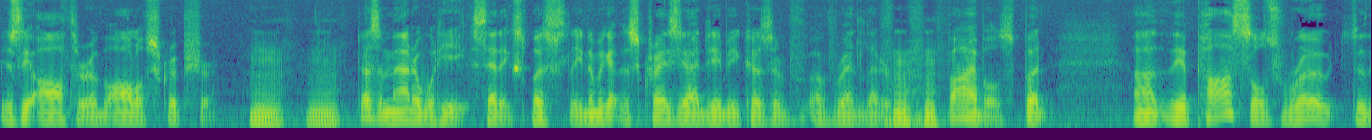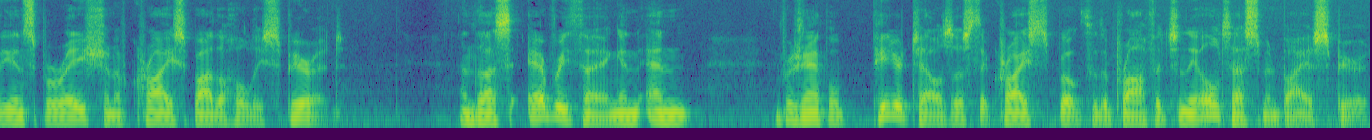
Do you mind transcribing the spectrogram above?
is the author of all of Scripture. Mm-hmm. Doesn't matter what he said explicitly. You know, we get this crazy idea because of, of red letter Bibles, but uh, the apostles wrote through the inspiration of Christ by the Holy Spirit, and thus everything. And and for example, Peter tells us that Christ spoke through the prophets in the Old Testament by His Spirit.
